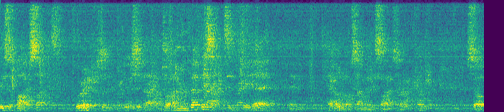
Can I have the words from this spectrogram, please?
These are five sites. We're interested in producing up to 150 sites in VA, and heaven knows how many sites the country. So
